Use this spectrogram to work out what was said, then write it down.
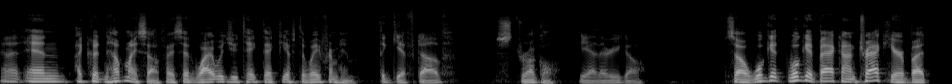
And, and I couldn't help myself. I said, Why would you take that gift away from him? The gift of. Struggle. Yeah, there you go. So we'll get we'll get back on track here, but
